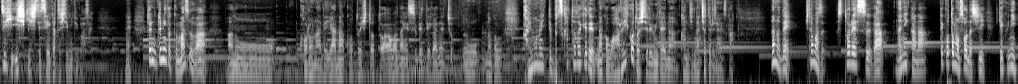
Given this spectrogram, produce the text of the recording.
ぜひ意識して生活してみてください、ね、とにかくまずはあのーコロナで嫌なこと人と会わない全てがねちょっとなんか買い物行ってぶつかっただけでなんか悪いことしてるみたいな感じになっちゃってるじゃないですか。なのでひとまずストレスが何かなってこともそうだし逆に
